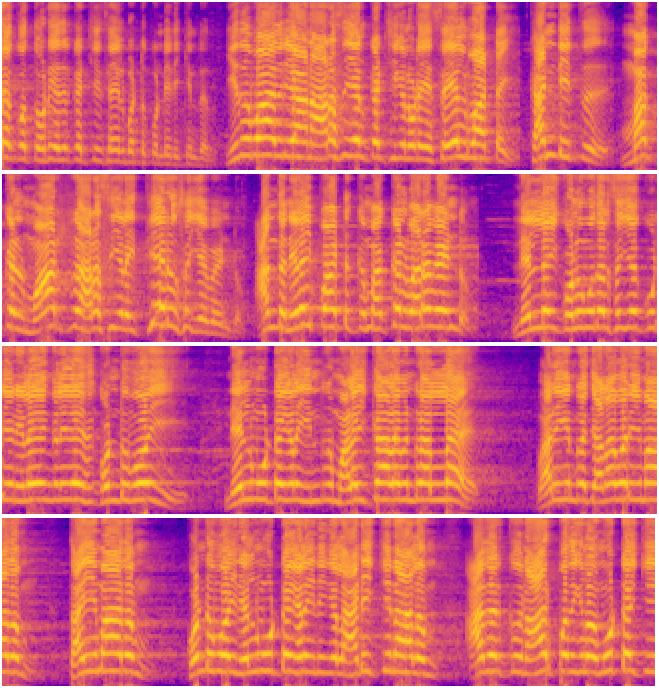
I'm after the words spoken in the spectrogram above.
நோக்கத்தோடு எதிர்க்கட்சி செயல்பட்டு கொண்டிருக்கின்றது. இது மாதிரியான அரசியல் கட்சிகளுடைய செயல்பாட்டை கண்டித்து மக்கள் மாற்று அரசியலை தேர்வு செய்ய வேண்டும். அந்த நிலைப்பாட்டுக்கு மக்கள் வர வேண்டும். நெல்லை கொள்முதல் செய்யக்கூடிய நிலையங்களிலே கொண்டு போய் நெல் மூட்டைகளை இன்று மழைக்காலம் என்று அல்ல வருகின்ற ஜனவரி மாதம் தை மாதம் கொண்டு போய் நெல் மூட்டைகளை நீங்கள் அடுக்கினாலும் அதற்கு நாற்பது கிலோ மூட்டைக்கு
